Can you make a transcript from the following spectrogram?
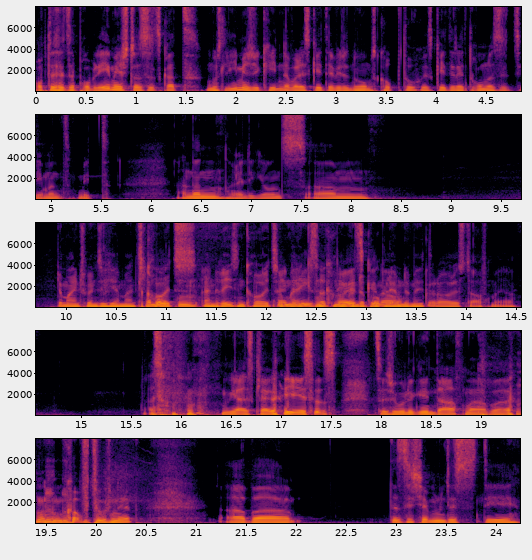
ob das jetzt ein Problem ist, dass jetzt gerade muslimische Kinder, weil es geht ja wieder nur ums Kopftuch, es geht ja nicht darum, dass jetzt jemand mit anderen Religions... Ähm, du meinst, wenn sich jemand Kreuz, ein Riesenkreuz ein Riesenkreuz, hat, genau, Problem damit? Genau, das darf man ja. Also wie als kleiner Jesus zur Schule gehen darf man, aber im Kopftuch nicht. Aber das ist eben das, die ein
